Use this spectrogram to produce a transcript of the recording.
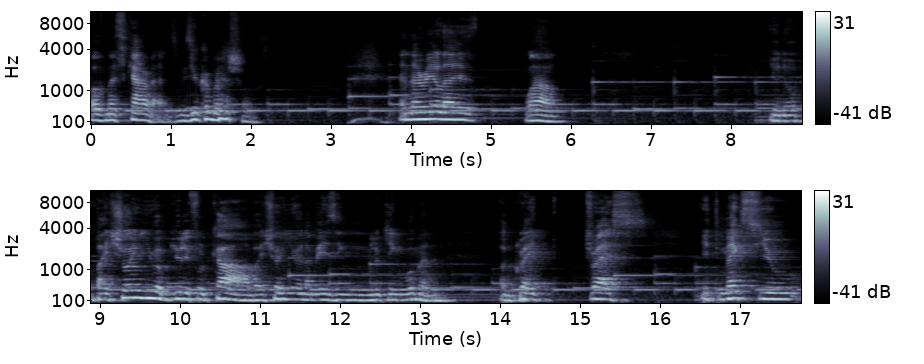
of mascaras with your commercials. And I realized, wow, you know, by showing you a beautiful car, by showing you an amazing looking woman, a great dress, it makes you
